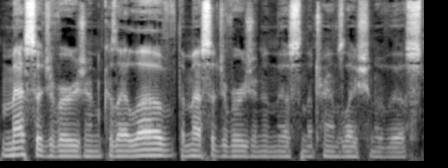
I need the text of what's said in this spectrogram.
message version because I love the message version in this and the translation of this.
